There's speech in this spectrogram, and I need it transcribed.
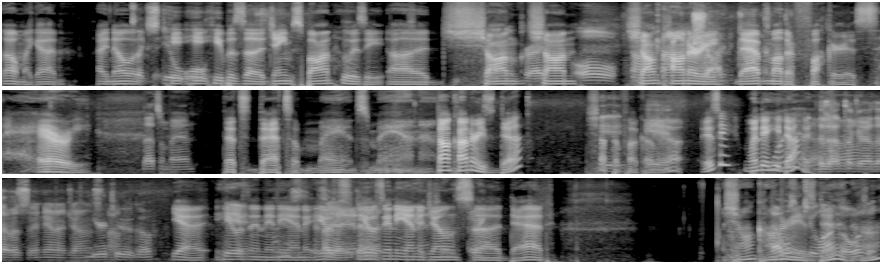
Oh my God. I know. Like he, he he was uh, James Bond. Who is he? Uh, Sean Craig. Sean Oh, Sean Con- Connery. Sean that Connery. motherfucker is hairy. that's a man. That's that's a man's man. Sean Connery's dead. Shut the fuck up. Yeah. No. Is he? When did he When? die? Is that the guy that was Indiana Jones? A year or Oh. two ago. Yeah, he was in Indiana. He Oh, was yeah, he was Indiana Indiana Jones Jones' uh, dad. Sean wasn't Connery is long dead, ago, was it? huh?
